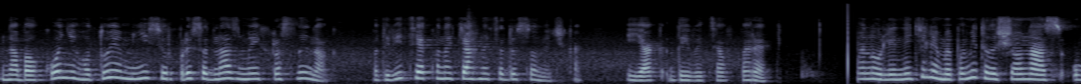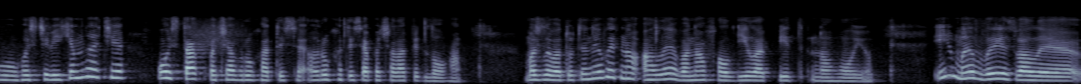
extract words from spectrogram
на балконі готує мені сюрприз одна з моїх рослинок. Подивіться, як вона тягнеться до сонечка і як дивиться вперед. Минулій неділі ми помітили, що у нас у гостьовій кімнаті ось так почав рухатися, рухатися почала підлога. Можливо, тут і не видно, але вона фалділа під ногою. І ми визвали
